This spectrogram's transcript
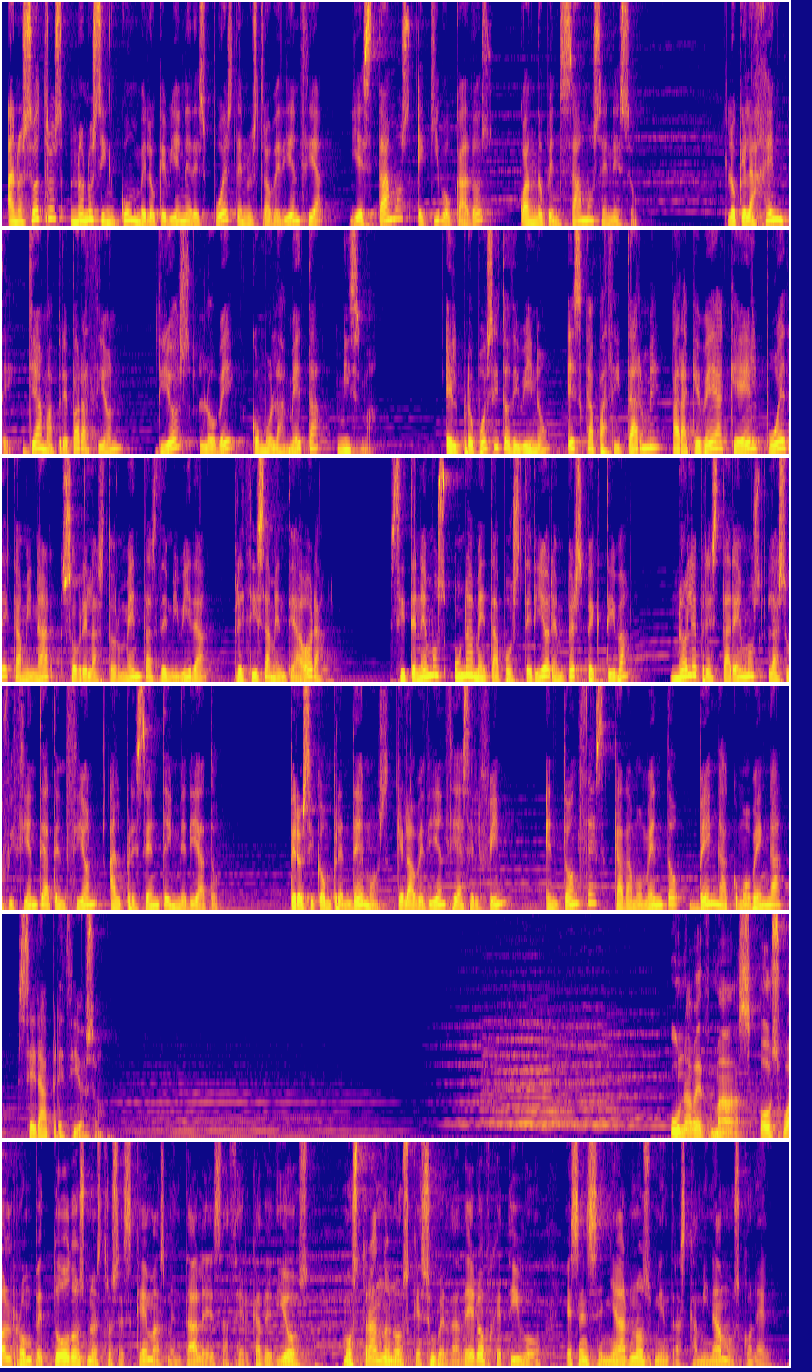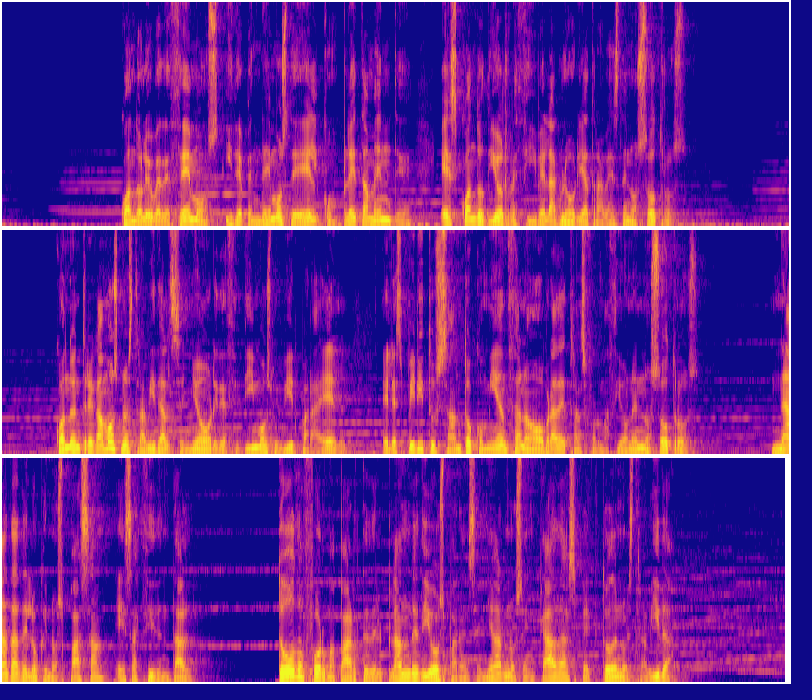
A nosotros no nos incumbe lo que viene después de nuestra obediencia y estamos equivocados cuando pensamos en eso. Lo que la gente llama preparación Dios lo ve como la meta misma. El propósito divino es capacitarme para que vea que Él puede caminar sobre las tormentas de mi vida precisamente ahora. Si tenemos una meta posterior en perspectiva, no le prestaremos la suficiente atención al presente inmediato. Pero si comprendemos que la obediencia es el fin, entonces cada momento, venga como venga, será precioso. Una vez más, Oswald rompe todos nuestros esquemas mentales acerca de Dios, mostrándonos que su verdadero objetivo es enseñarnos mientras caminamos con Él. Cuando le obedecemos y dependemos de Él completamente, es cuando Dios recibe la gloria a través de nosotros. Cuando entregamos nuestra vida al Señor y decidimos vivir para Él, el Espíritu Santo comienza una obra de transformación en nosotros. Nada de lo que nos pasa es accidental. Todo forma parte del plan de Dios para enseñarnos en cada aspecto de nuestra vida.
